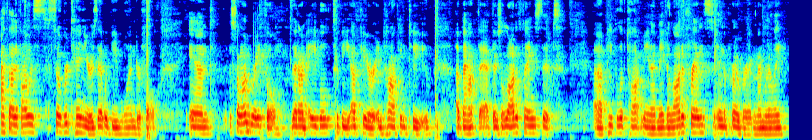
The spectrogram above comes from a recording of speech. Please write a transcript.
I thought if I was sober 10 years, that would be wonderful. And so I'm grateful that I'm able to be up here and talking to you about that. There's a lot of things that uh, people have taught me, and I've made a lot of friends in the program, and I'm really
